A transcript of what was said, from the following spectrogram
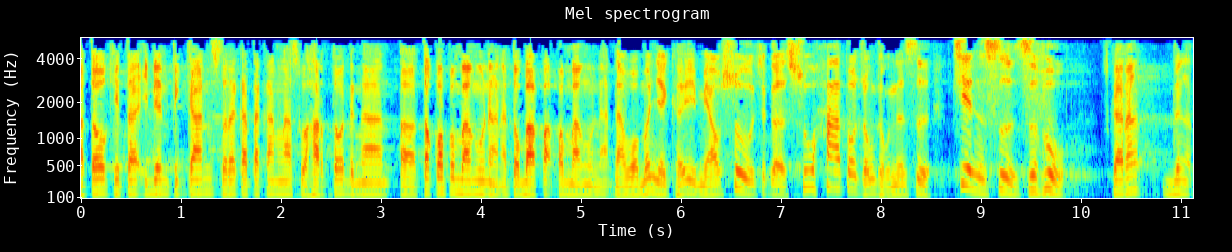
atau kita identikan secara katakanlah Soeharto dengan uh, tokoh pembangunan atau bapak pembangunan. Nah, Sekarang dengan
